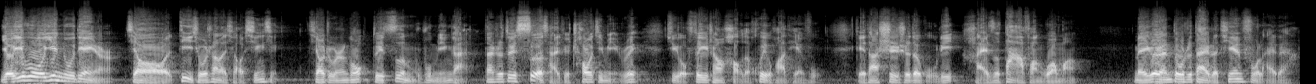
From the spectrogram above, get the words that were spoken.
有一部印度电影叫《地球上的小星星》，小主人公对字母不敏感，但是对色彩却超级敏锐，具有非常好的绘画天赋。给他适时的鼓励，孩子大放光芒。每个人都是带着天赋来的呀。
